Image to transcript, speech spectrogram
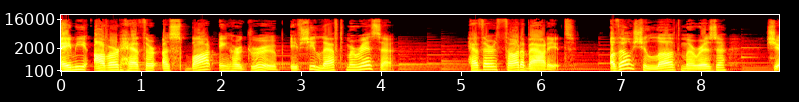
Amy offered Heather a spot in her group if she left Marissa. Heather thought about it. Although she loved Marissa, she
